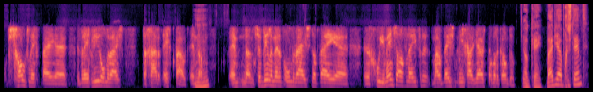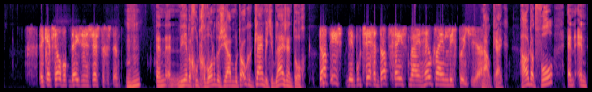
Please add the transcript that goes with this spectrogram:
op schoot legt bij het regulier onderwijs... dan gaat het echt fout. En dan... En dan, ze willen met het onderwijs dat wij goede mensen afleveren. Maar op deze manier gaat het juist de andere kant op. Oké, waar heb jij op gestemd? Ik heb zelf op D66 gestemd. Mhm. en, en die hebben goed gewonnen, dus ja, moet ook een klein beetje blij zijn, toch? Dat is, ik moet zeggen, dat geeft mij een heel klein lichtpuntje, ja. Nou, kijk. Hou dat vol. En, en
